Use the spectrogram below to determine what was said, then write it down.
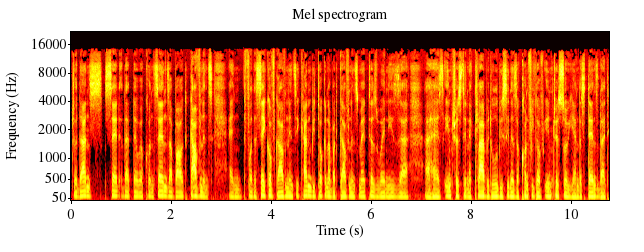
Jordaan said that there were concerns about governance, and for the sake of governance, he can't be talking about governance matters when he uh, uh, has interest in a club. It will be seen as a conflict of interest, so he understands that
